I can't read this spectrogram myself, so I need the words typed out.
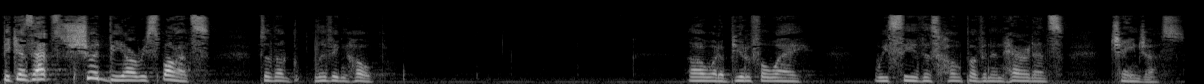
because that should be our response to the living hope. Oh, what a beautiful way we see this hope of an inheritance change us.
